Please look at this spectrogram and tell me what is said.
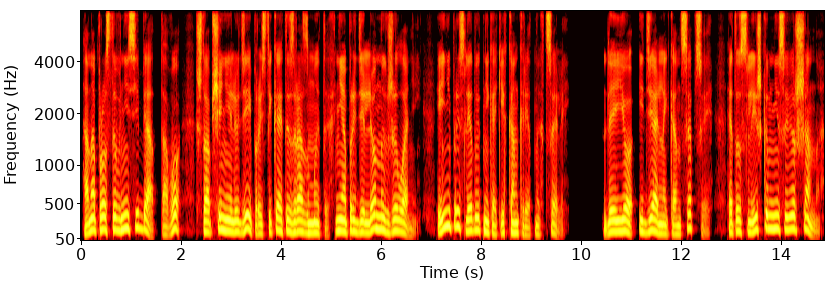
Она просто вне себя от того, что общение людей проистекает из размытых, неопределенных желаний, и не преследует никаких конкретных целей. Для ее идеальной концепции это слишком несовершенно,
